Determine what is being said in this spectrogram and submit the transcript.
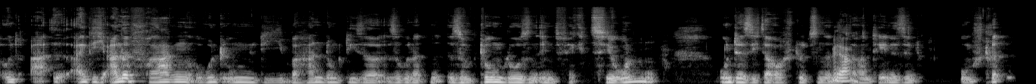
und eigentlich alle Fragen rund um die Behandlung dieser sogenannten symptomlosen Infektion und der sich darauf stützenden ja. Quarantäne sind umstritten.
